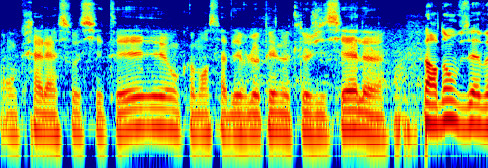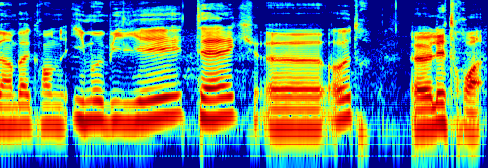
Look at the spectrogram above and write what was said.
On crée la société, on commence à développer notre logiciel. Pardon, vous avez un background immobilier, tech, euh, autre? Euh, les trois.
